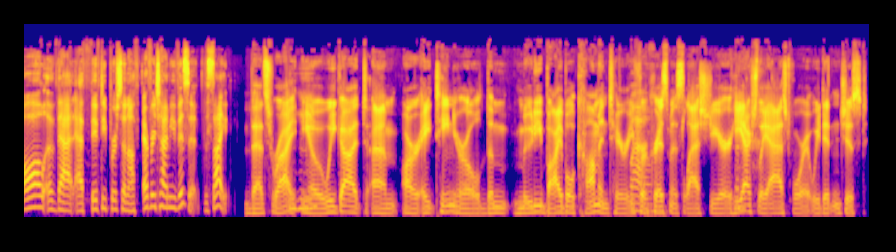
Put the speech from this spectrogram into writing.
all of that at 50% off every time you visit the site. That's right. Mm-hmm. You know, we got um, our 18 year old the Moody Bible commentary for Christmas last year. He actually asked for it. We didn't just.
